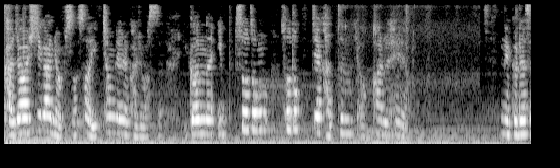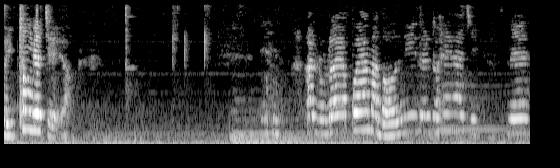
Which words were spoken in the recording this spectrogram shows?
가져올 시간이 없어서 입청제를 가져왔어. 이거는 입 소독 소독제 같은 역할을 해요. 네, 그래서 입청제제예요. 아 루라야 뽀야마 너희들도 해야지 네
